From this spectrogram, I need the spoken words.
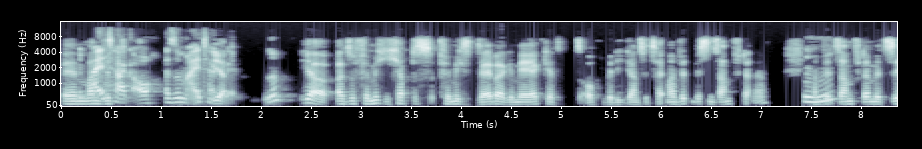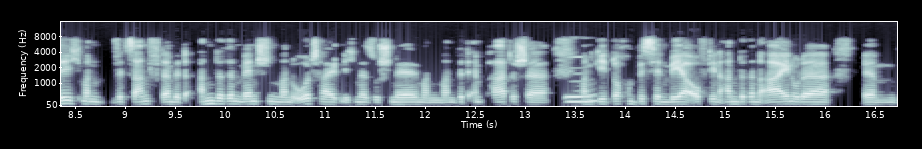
Äh, Im Alltag auch, also im Alltag. Ja, Ne? Ja, also für mich, ich habe das für mich selber gemerkt, jetzt auch über die ganze Zeit, man wird ein bisschen sanfter, ne? Man mhm. wird sanfter mit sich, man wird sanfter mit anderen Menschen, man urteilt nicht mehr so schnell, man, man wird empathischer, mhm. man geht doch ein bisschen mehr auf den anderen ein oder ähm,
